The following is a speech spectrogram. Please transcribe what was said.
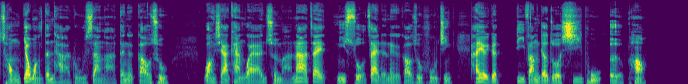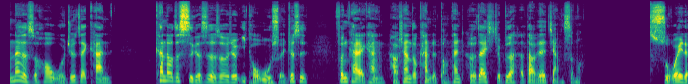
从要往灯塔路上啊，登个高处往下看外安村嘛。那在你所在的那个高处附近，还有一个地方叫做西浦耳炮。那个时候我就在看，看到这四个字的时候就一头雾水，就是分开来看好像都看得懂，但合在一起就不知道他到底在讲什么。所谓的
